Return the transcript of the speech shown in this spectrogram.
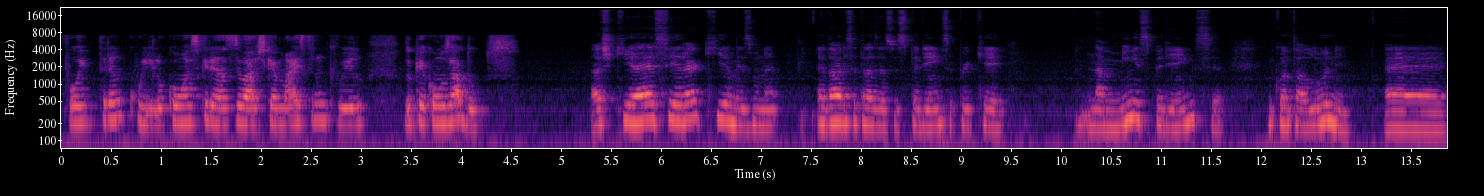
Foi tranquilo. Com as crianças eu acho que é mais tranquilo do que com os adultos. Acho que é essa hierarquia mesmo, né? É da hora você trazer a sua experiência, porque na minha experiência, enquanto alune, é,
